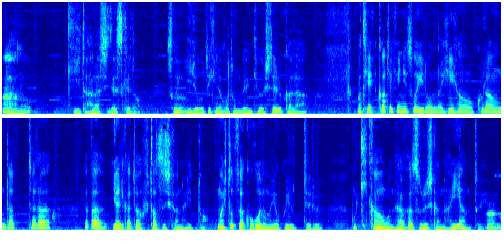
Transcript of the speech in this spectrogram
うん、あの聞いた話ですけどそういう医療的なことも勉強してるから、まあ、結果的にそういろんな批判を食らうんだったらやっぱやり方は2つしかないと、まあ、1つはここでもよく言ってる。もう期間を長くするしかないやんという。うん。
